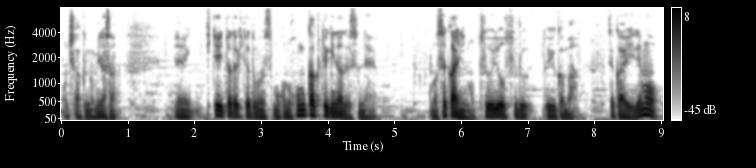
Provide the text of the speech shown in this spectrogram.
ー、お近くの皆さん、えー、来ていただきたいと思います。もうこの本格的なですねもう世界にも通用するというかまあ世界でも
